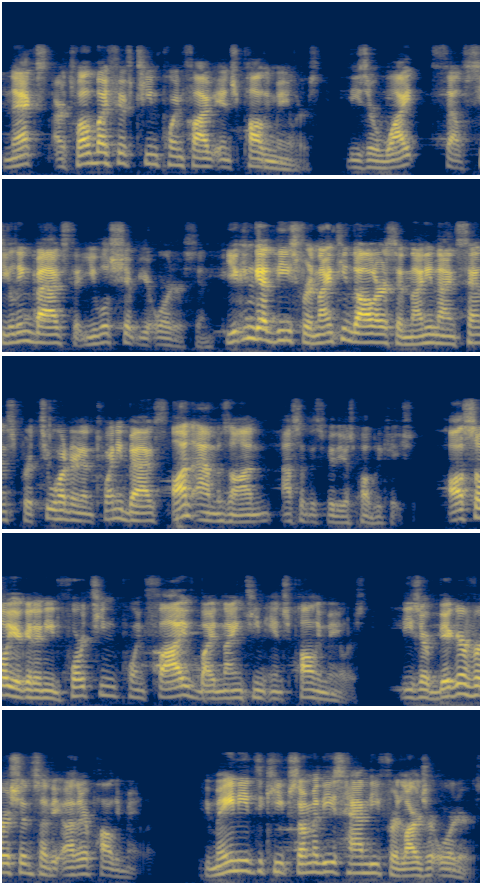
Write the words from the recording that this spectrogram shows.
Next are 12 by 15.5 inch poly mailers. These are white, self-sealing bags that you will ship your orders in. You can get these for $19.99 per 220 bags on Amazon as of this video's publication. Also, you're going to need 14.5 by 19 inch poly mailers. These are bigger versions of the other poly mailer. You may need to keep some of these handy for larger orders.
